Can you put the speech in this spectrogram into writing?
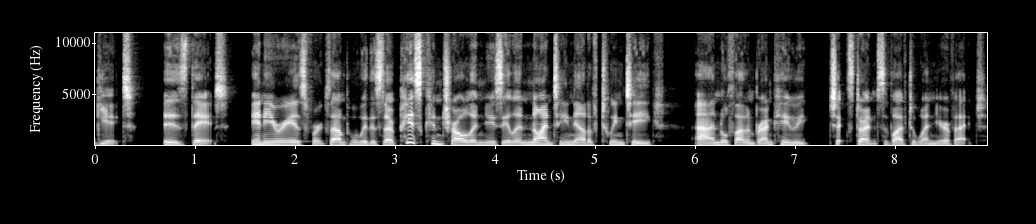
get is that in areas, for example, where there's no pest control in New Zealand, 19 out of 20 uh, North Island brown kiwi chicks don't survive to one year of age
